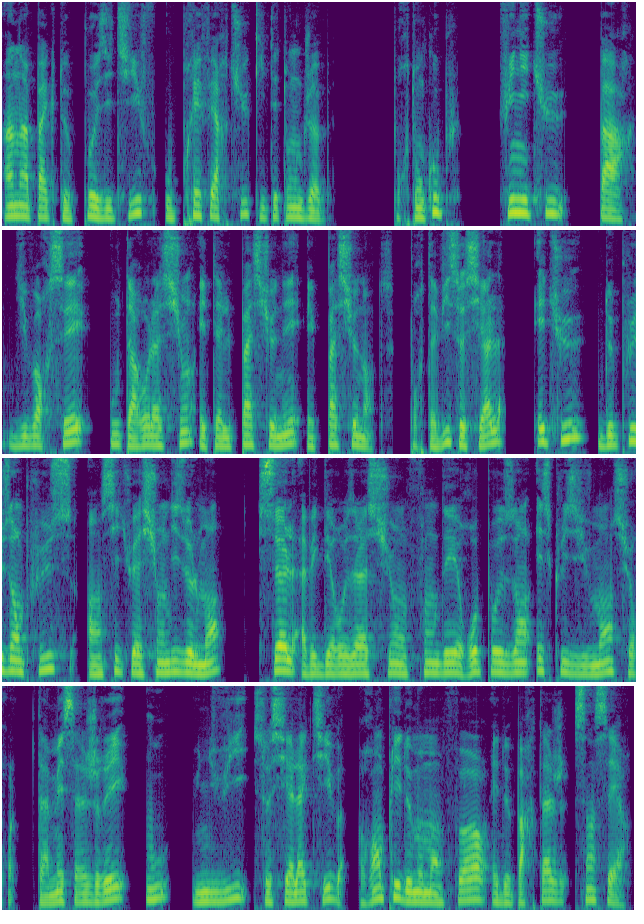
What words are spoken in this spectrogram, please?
un impact positif ou préfères-tu quitter ton job? Pour ton couple, finis-tu par divorcer ou ta relation est-elle passionnée et passionnante? Pour ta vie sociale, es-tu de plus en plus en situation d'isolement, seul avec des relations fondées reposant exclusivement sur ta messagerie ou une vie sociale active remplie de moments forts et de partage sincères?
